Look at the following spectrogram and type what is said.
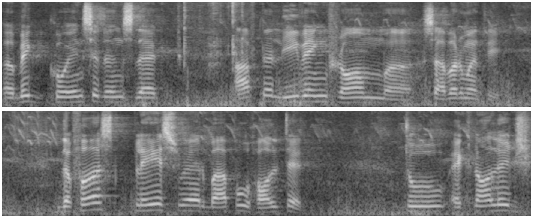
a big coincidence that after leaving from uh, Sabarmati, the first place where Bapu halted to acknowledge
